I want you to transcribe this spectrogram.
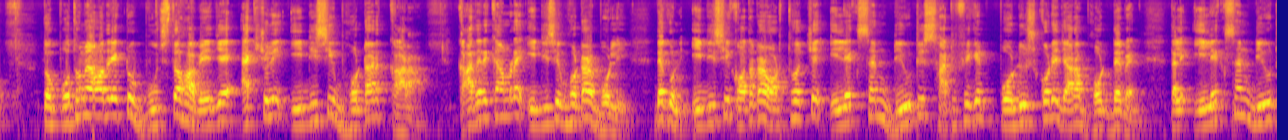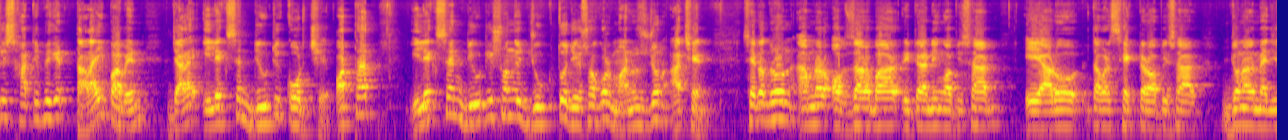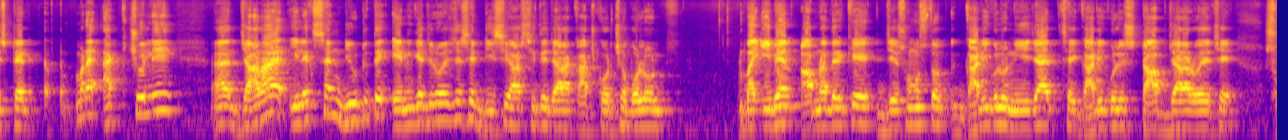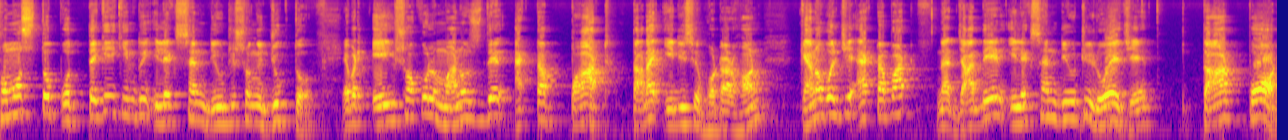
তো প্রথমে আমাদের একটু বুঝতে হবে যে অ্যাকচুয়ালি ইডিসি ভোটার কারা? কাদেরকে আমরা ইডিসি ভোটার বলি? দেখুন ইডিসি কথাটার অর্থ হচ্ছে ইলেকশন ডিউটি সার্টিফিকেট প্রডিউস করে যারা ভোট দেবেন। তাহলে ইলেকশন ডিউটি সার্টিফিকেট তারাই পাবেন যারা ইলেকশন ডিউটি করছে। অর্থাৎ ইলেকশন ডিউটির সঙ্গে যুক্ত যে সকল মানুষজন আছেন, সেটা ধরুন আপনার অবজারভার রিটার্নিং অফিসার এআরও তারপর সেক্টর অফিসার জোনাল ম্যাজিস্ট্রেট মানে অ্যাকচুয়ালি যারা ইলেকশন ডিউটিতে এনগেজ রয়েছে সে ডিসিআরসিতে যারা কাজ করছে বলুন, বা ইভেন আপনাদেরকে যে সমস্ত গাড়িগুলো নিয়ে যায়, সেই গাড়িগুলির স্টাফ যারা রয়েছে, সমস্ত প্রত্যেকেই কিন্তু ইলেকশন ডিউটির সঙ্গে যুক্ত। এবার এই সকল মানুষদের একটা পার্ট তারা ইডিসি ভোটার হন। কেন বলছি একটা পার্ট না, যাদের ইলেকশন ডিউটি রয়েছে, তারপর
